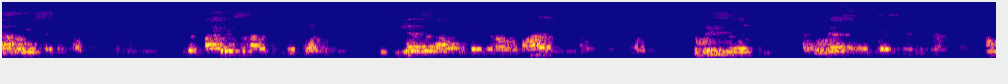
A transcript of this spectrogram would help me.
या भविष्याच्या रत्नागिरीचं नाव उज्ज्वल करावं जिल्ह्याचं नाव उज्ज्वल करावं महाराष्ट्राचं नाव उज्ज्वल करावं एवढीच विनंती आणि एवढ्या शुभेच्छा सगळ्या विद्यार्थ्यांना देतो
